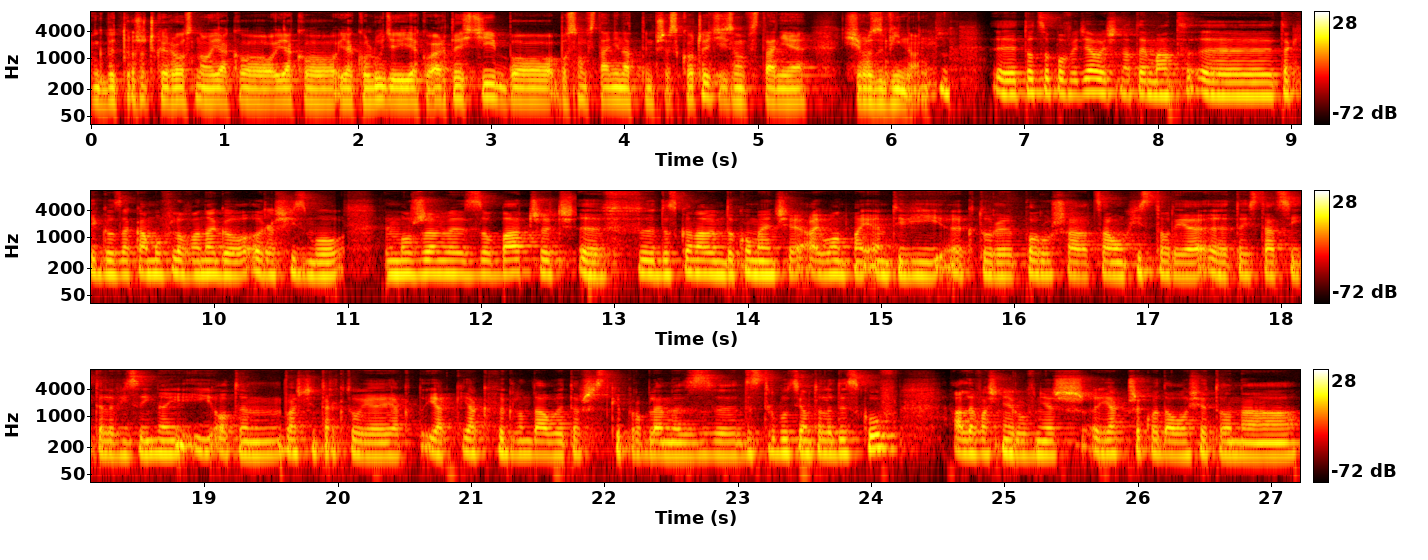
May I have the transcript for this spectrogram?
jakby troszeczkę rosną jako, jako, jako ludzie i jako artyści, bo, bo są w stanie nad tym przeskoczyć i są w stanie się rozwinąć. Y, to, co powiedziałeś na temat y, takiego zakamuflowanego rasizmu, możemy zobaczyć y, w doskonałym dokumencie I Want My MTV, który porusza całą historię tej stacji telewizyjnej i o tym właśnie traktuje, jak, jak, jak wyglądały te wszystkie problemy z dystrybucją teledysków, ale właśnie również jak przekładało się to na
